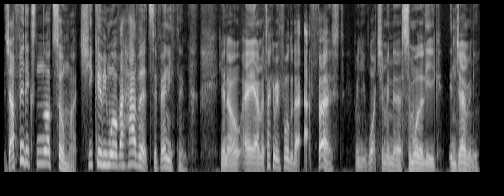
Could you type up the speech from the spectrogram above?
João not so much. He could be more of a Havertz, if anything. You know, a um, attacking midfielder that at first when you watch him in the smaller league in Germany,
